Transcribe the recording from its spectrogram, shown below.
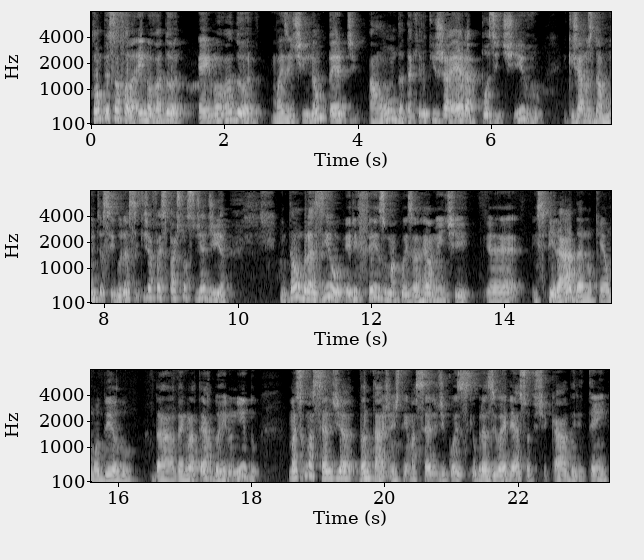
Então o pessoal fala, é inovador? É inovador, mas a gente não perde a onda daquilo que já era positivo e que já nos dá muita segurança e que já faz parte do nosso dia a dia. Então o Brasil ele fez uma coisa realmente é, inspirada no que é o modelo da, da Inglaterra, do Reino Unido, mas com uma série de vantagens. A gente tem uma série de coisas que o Brasil ele é sofisticado, ele tem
